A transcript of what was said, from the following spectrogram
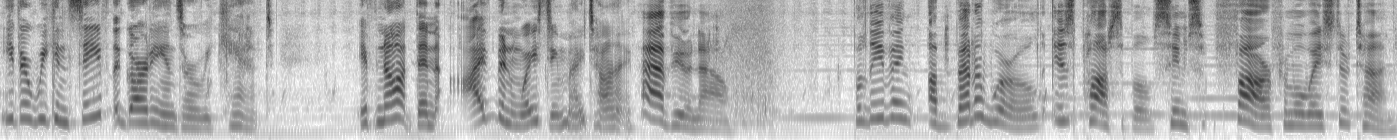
Either we can save the Guardians or we can't. If not, then I've been wasting my time. Have you now? Believing a better world is possible seems far from a waste of time.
